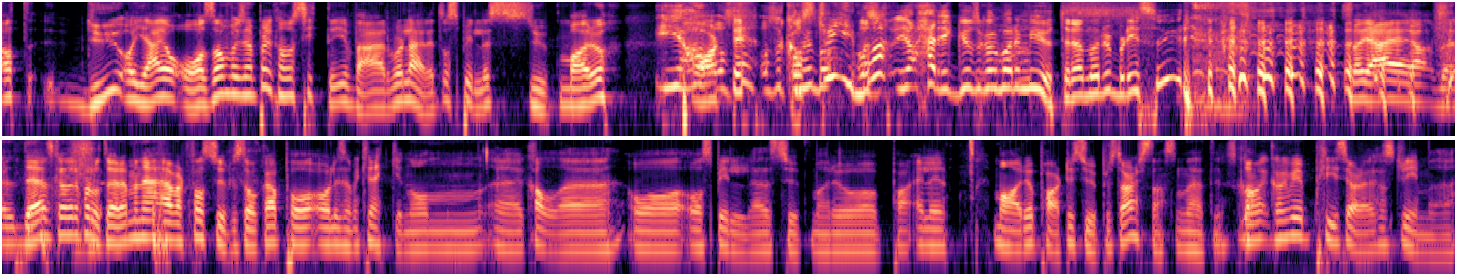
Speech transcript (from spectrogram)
at du og jeg og Åsan eksempel, kan jo sitte i hver vår leilighet og spille Super Mario Party og så kan og bare- streame og Ja, herregud, så kan du bare mute deg når du blir sur. Så jeg, ja, det, det skal dere få lov til å gjøre. Men jeg er i hvert fall superstalka på å liksom knekke noen uh, kalde og, og spille Super Mario Eller Mario Party Superstars, da, som det heter. Så kan, kan ikke vi please gjøre det? Vi kan streame det.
